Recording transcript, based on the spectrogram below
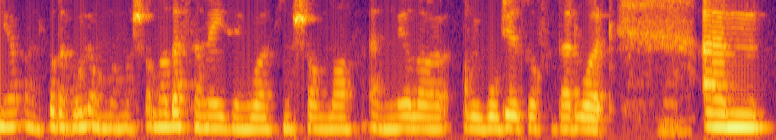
Yeah, and for the whole ummah, mashallah, that's amazing work, mashallah, and may Allah reward you as well for that work. Um,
